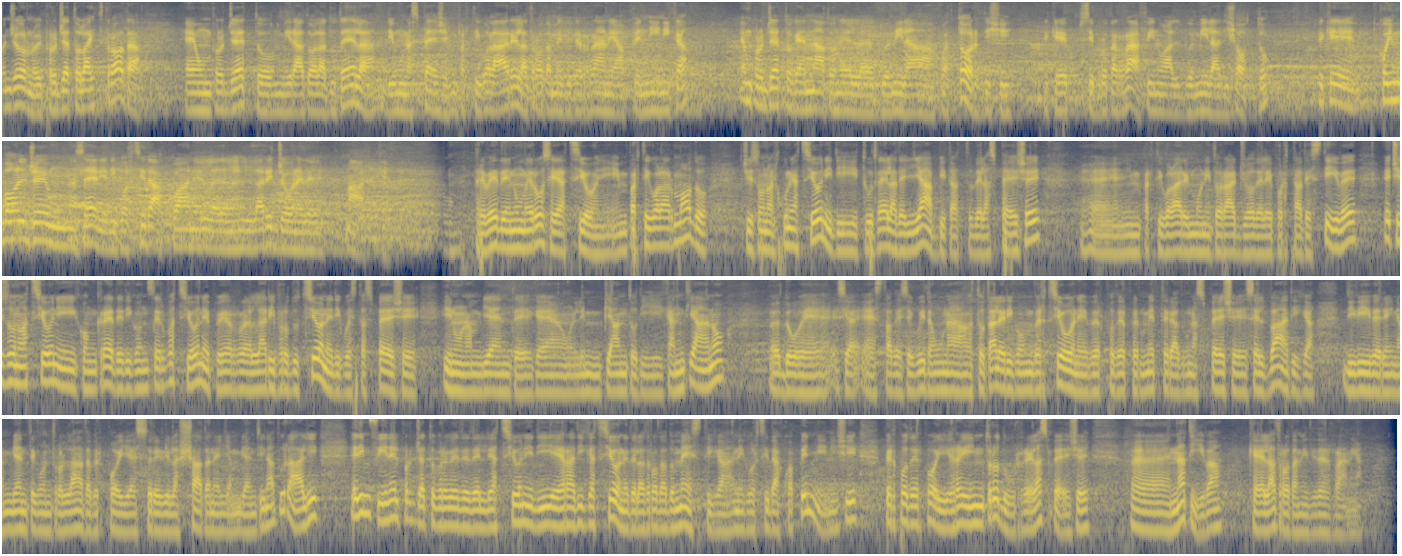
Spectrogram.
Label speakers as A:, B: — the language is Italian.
A: Buongiorno, il progetto Life Trota è un progetto mirato alla tutela di una specie in particolare, la trota mediterranea appenninica. È un progetto che è nato nel 2014 e che si protrarrà fino al 2018 e che coinvolge una serie di corsi d'acqua nella regione delle Marche. Prevede numerose azioni, in particolar modo ci sono alcune azioni di tutela degli habitat della specie, eh, in particolare il monitoraggio delle portate estive e ci sono azioni concrete di conservazione per la riproduzione di questa specie in un ambiente che è l'impianto di Cantiano dove è stata eseguita una totale riconversione per poter permettere ad una specie selvatica di vivere in ambiente controllata per poi essere rilasciata negli ambienti naturali ed infine il progetto prevede delle azioni di eradicazione della trota domestica nei corsi d'acqua appenninici per poter poi reintrodurre la specie eh, nativa che è la trota mediterranea.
